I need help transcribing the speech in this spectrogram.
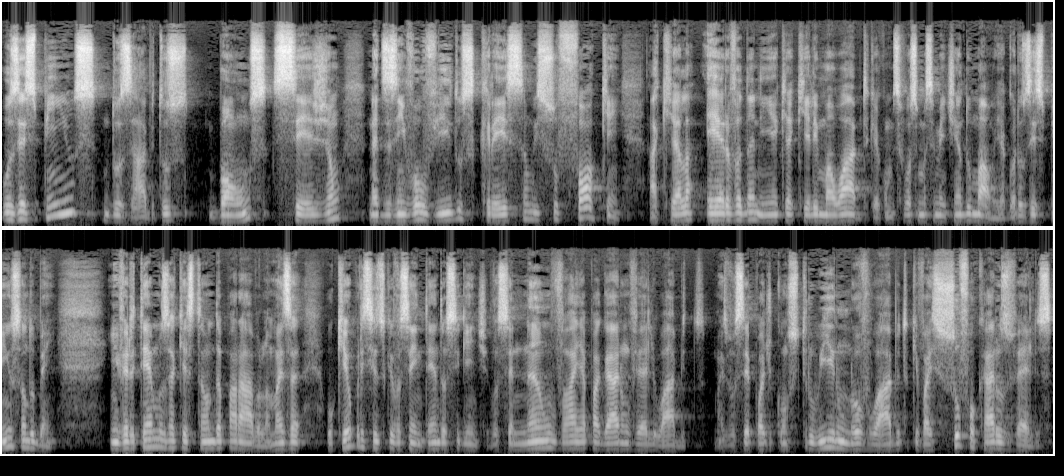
os espinhos dos hábitos bons sejam né, desenvolvidos, cresçam e sufoquem aquela erva daninha que é aquele mau hábito, que é como se fosse uma sementinha do mal. E agora os espinhos são do bem. Invertemos a questão da parábola, mas a, o que eu preciso que você entenda é o seguinte: você não vai apagar um velho hábito, mas você pode construir um novo hábito que vai sufocar os velhos.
